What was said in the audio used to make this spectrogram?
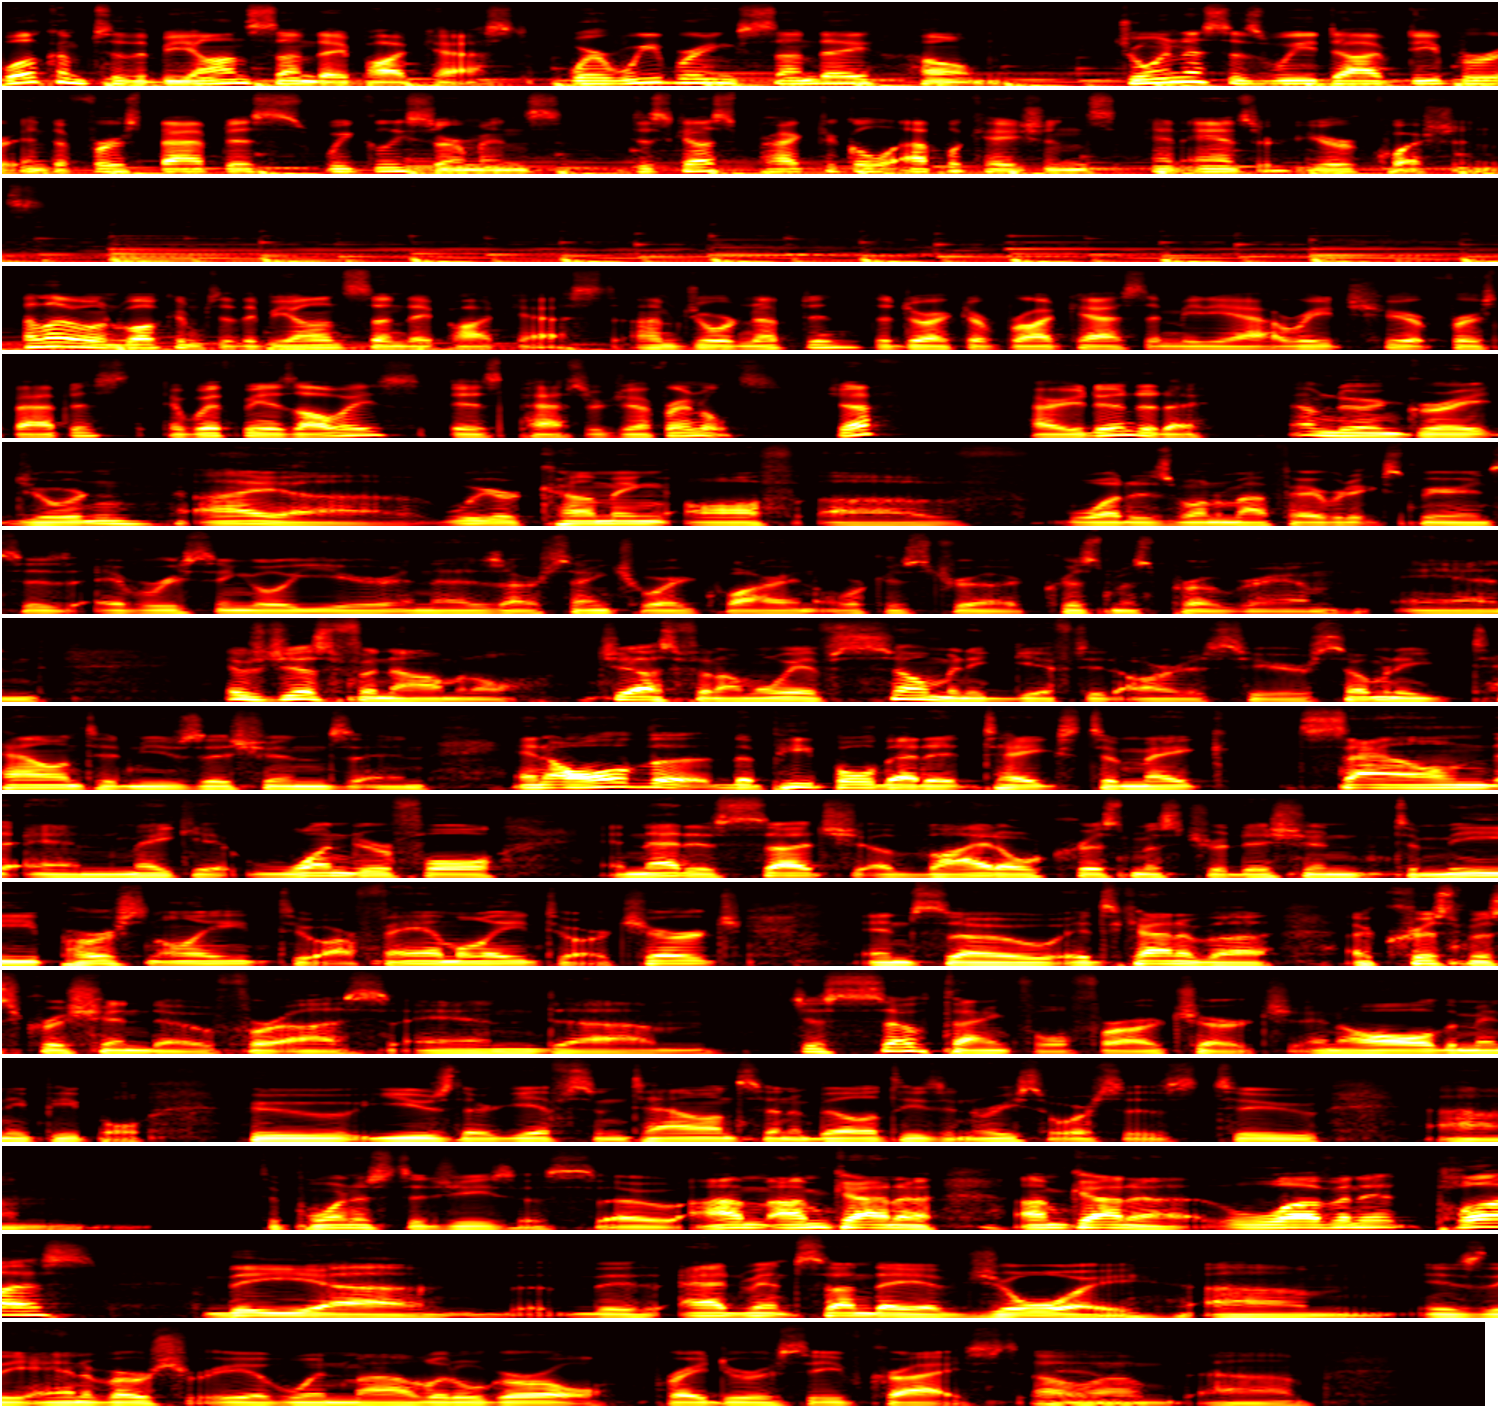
Welcome to the Beyond Sunday podcast, where we bring Sunday home. Join us as we dive deeper into First Baptist's weekly sermons, discuss practical applications, and answer your questions. Hello, and welcome to the Beyond Sunday podcast. I'm Jordan Upton, the Director of Broadcast and Media Outreach here at First Baptist, and with me, as always, is Pastor Jeff Reynolds. Jeff, how are you doing today? I'm doing great, Jordan. I uh, we are coming off of what is one of my favorite experiences every single year, and that is our Sanctuary Choir and Orchestra Christmas program. And it was just phenomenal, just phenomenal. We have so many gifted artists here, so many talented musicians, and and all the the people that it takes to make sound and make it wonderful. And that is such a vital Christmas tradition to me personally, to our family, to our church. And so it's kind of a, a Christmas crescendo for us. And, um, just so thankful for our church and all the many people who use their gifts and talents and abilities and resources to um, to point us to Jesus. So I'm I'm kind of I'm kind of loving it. Plus, the uh, the Advent Sunday of Joy um, is the anniversary of when my little girl prayed to receive Christ. Oh and, wow! Um,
